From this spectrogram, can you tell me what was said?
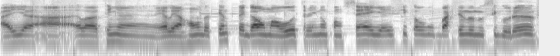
Aí a, a- ela tem a, ela e a Honda tentam pegar uma outra e não consegue, aí ficam batendo no segurança.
